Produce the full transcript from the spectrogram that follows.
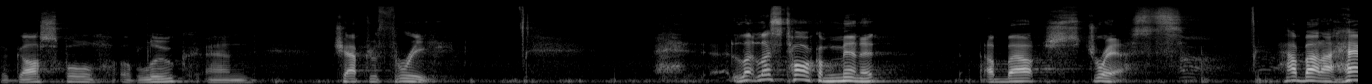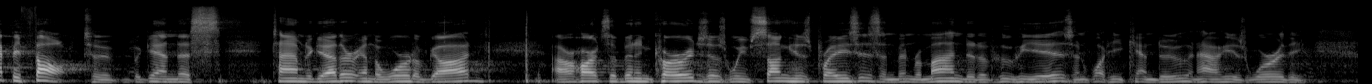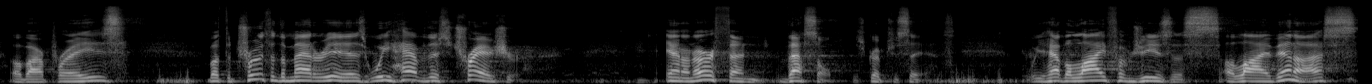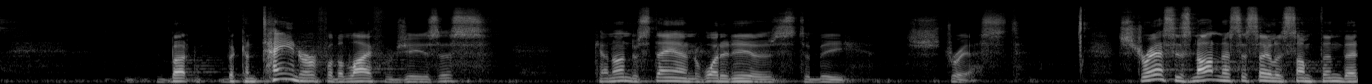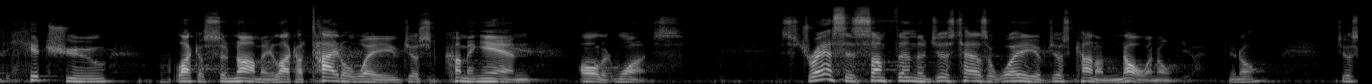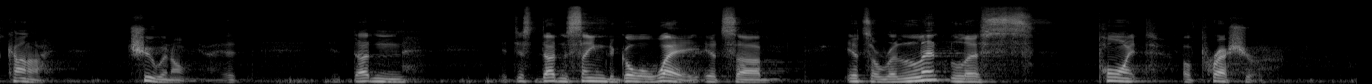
the Gospel of Luke and chapter 3. Let, us talk a minute about stress. How about a happy thought to begin this time together in the Word of God? Our hearts have been encouraged as we've sung His praises and been reminded of who He is and what He can do and how He is worthy of our praise. But the truth of the matter is, we have this treasure in an earthen vessel, the scripture says. We have the life of Jesus alive in us, but the container for the life of Jesus can understand what it is to be stressed. Stress is not necessarily something that hits you like a tsunami, like a tidal wave just coming in all at once. Stress is something that just has a way of just kind of gnawing on you, you know, just kind of chewing on you. It, it doesn't, it just doesn't seem to go away. It's a, it's a relentless point of pressure,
